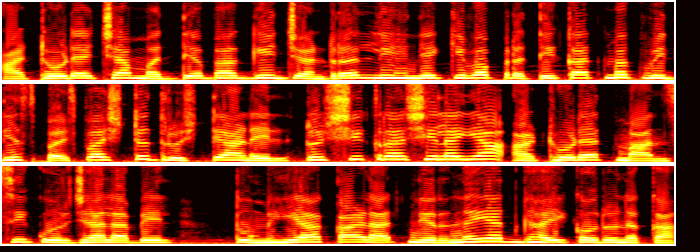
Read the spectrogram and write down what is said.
आठवड्याच्या मध्यभागी जनरल लिहिणे किंवा प्रतिकात्मक विधी स्प- स्पष्ट दृष्टी आणेल. वृश्चिक राशीला या आठवड्यात मानसिक ऊर्जा लाभेल. तुम्ही या काळात निर्णयात घाई करू नका.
